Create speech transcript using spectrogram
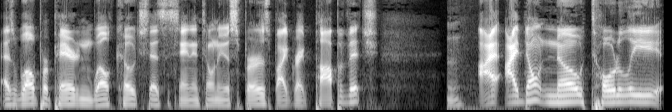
as well prepared and well coached as the San Antonio Spurs by Gregg Popovich. I, I don't know totally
